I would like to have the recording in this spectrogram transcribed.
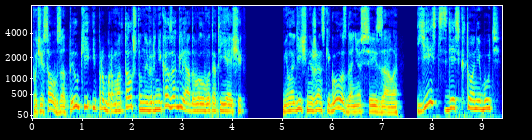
почесал в затылке и пробормотал, что наверняка заглядывал в этот ящик. Мелодичный женский голос донесся из зала. «Есть здесь кто-нибудь?»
